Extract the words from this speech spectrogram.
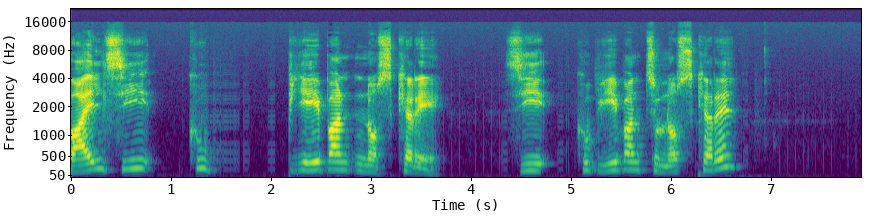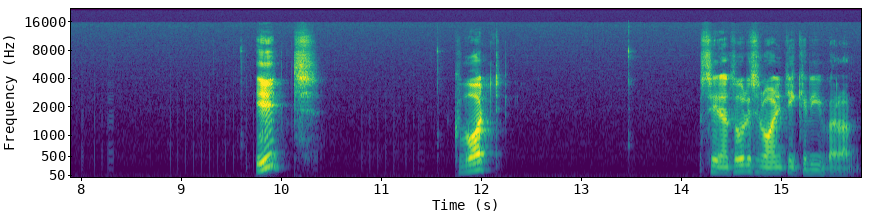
weil sie Kupieban noskere, sie Kupieban zu noskere, it quod Senatoris Romani decriverant.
